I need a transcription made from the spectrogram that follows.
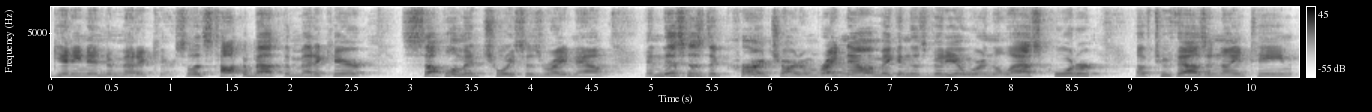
getting into Medicare. So let's talk about the Medicare supplement choices right now. And this is the current chart. And right now I'm making this video. We're in the last quarter of 2019.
